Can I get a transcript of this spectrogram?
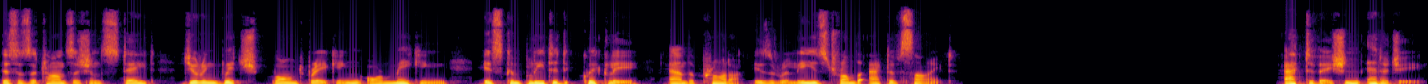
This is a transition state during which bond breaking or making is completed quickly and the product is released from the active site. Activation energy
